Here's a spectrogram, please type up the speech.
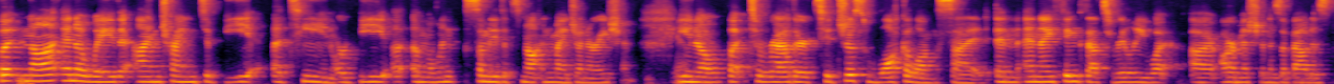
but not in a way that i'm trying to be a teen or be a, a somebody that's not in my generation you know but to rather to just walk alongside. And and i think that's really what our, our mission is about is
